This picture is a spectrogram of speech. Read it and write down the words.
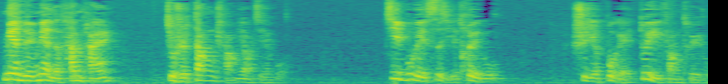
面对面的摊牌。就是当场要结果，既不给自己退路，是也不给对方退路，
